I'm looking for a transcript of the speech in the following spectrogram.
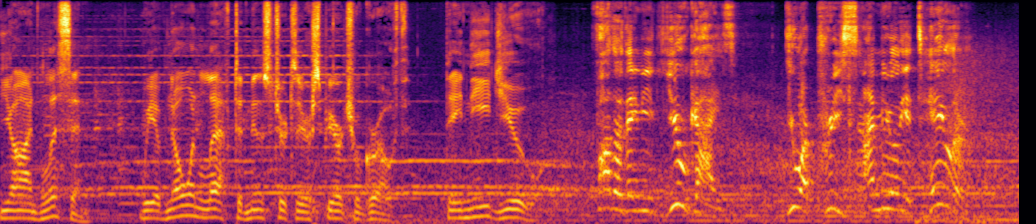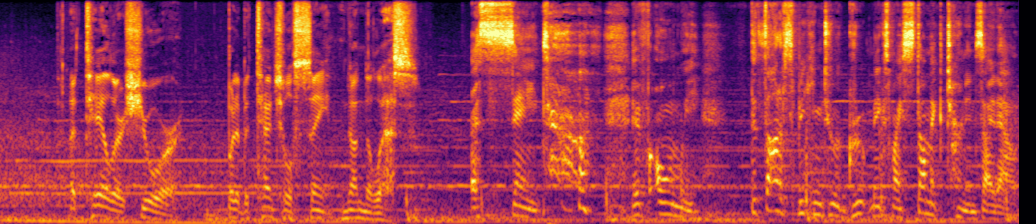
Jan, listen. We have no one left to minister to their spiritual growth. They need you. Father, they need you guys. You are priests and I'm merely a tailor. A tailor, sure, but a potential saint nonetheless. A saint. if only. The thought of speaking to a group makes my stomach turn inside out.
